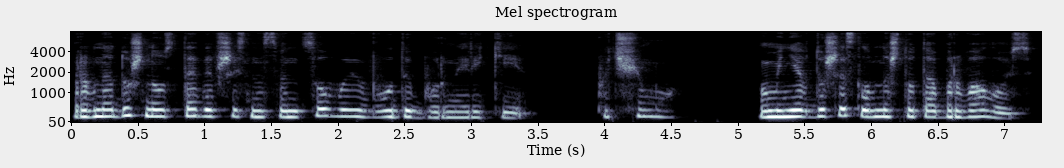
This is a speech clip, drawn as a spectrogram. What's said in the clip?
равнодушно уставившись на свинцовые воды бурной реки. «Почему?» У меня в душе словно что-то оборвалось.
